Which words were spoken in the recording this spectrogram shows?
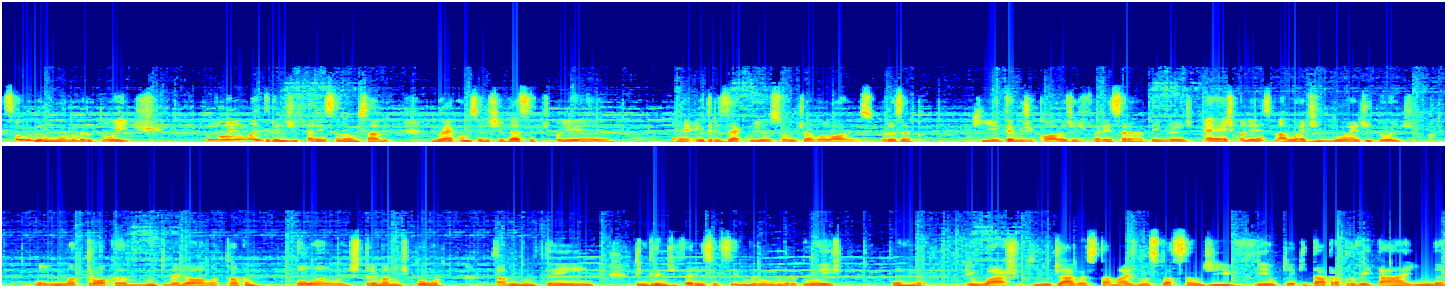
se é o número um ou número dois, não é uma grande diferença não, sabe? Não é como se eles tivessem que escolher é, entre Zach Wilson e Trevor Lawrence, por exemplo, que em termos de college a diferença era bem grande. É escolher, sei lá, o Ed 1 ou o Ed 2. Uma troca muito melhor, uma troca boa ou extremamente boa sabe? Não tem, tem grande diferença entre ser número um e número dois. É, eu acho que o Jaguars está mais numa situação de ver o que é que dá para aproveitar ainda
